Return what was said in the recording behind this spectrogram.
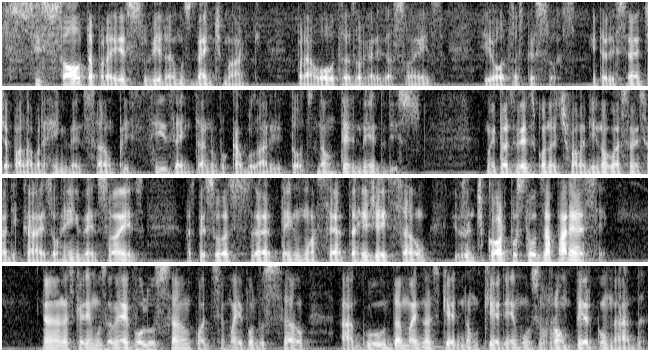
se solta para isso, viramos benchmark para outras organizações e outras pessoas. Interessante, a palavra reinvenção precisa entrar no vocabulário de todos, não ter medo disso. Muitas vezes, quando a gente fala de inovações radicais ou reinvenções, as pessoas é, têm uma certa rejeição e os anticorpos todos aparecem. Não, nós queremos uma evolução, pode ser uma evolução aguda, mas nós não queremos romper com nada.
